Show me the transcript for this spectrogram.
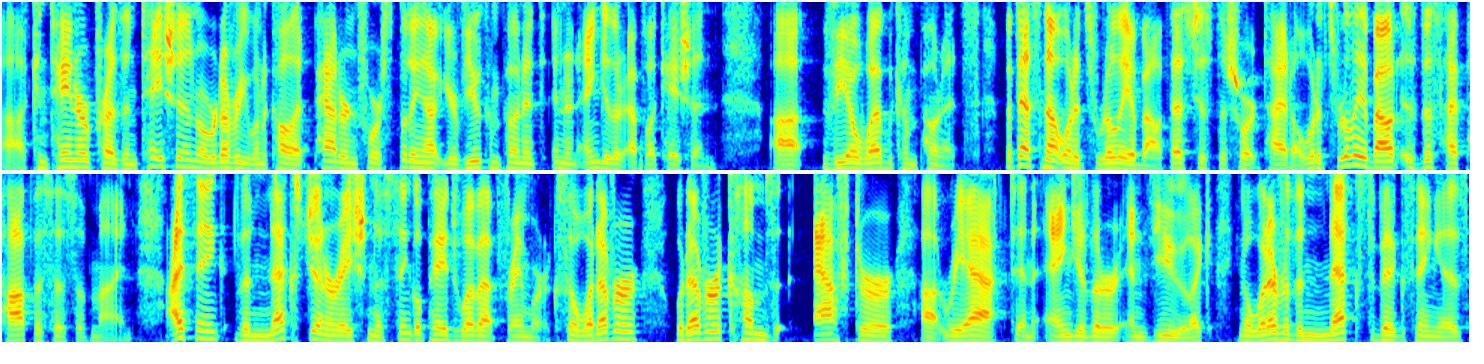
uh, container presentation or whatever you want to call it pattern for splitting out your view components in an Angular application uh, via web components. But that's not what it's really about. That's just a short title. What it's really about is this hypothesis of mine. I think the next generation of single page web app framework, so whatever whatever comes after uh, React and Angular and Vue, like you know whatever the next big thing is,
